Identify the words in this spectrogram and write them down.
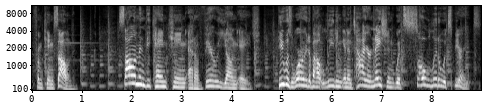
from King Solomon. Solomon became king at a very young age. He was worried about leading an entire nation with so little experience.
